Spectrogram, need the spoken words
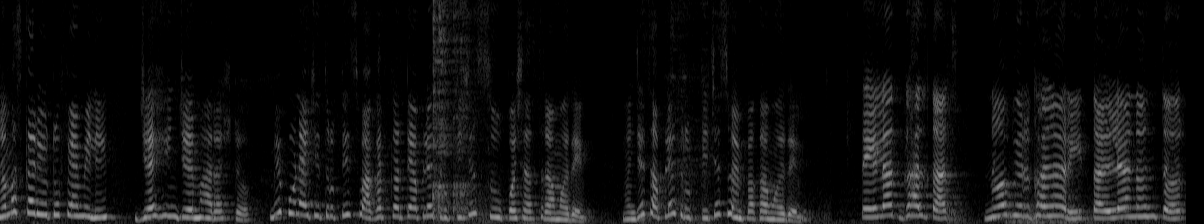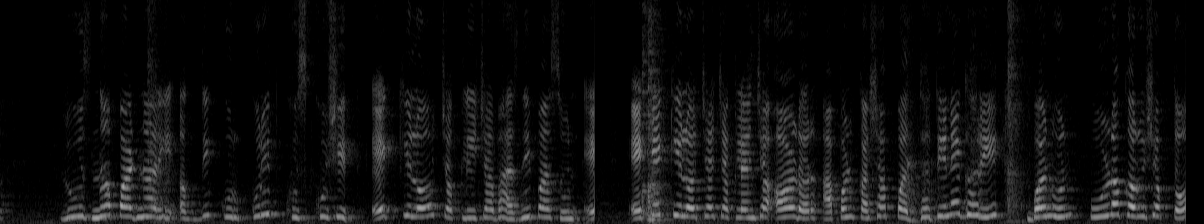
नमस्कार यूट्यूब फॅमिली जय हिंद जय महाराष्ट्र. मी पुण्याची तृप्ती. स्वागत करते आपल्या तृप्तीच्या सूपशास्त्रामध्ये. म्हणजेच आपल्या तृप्तीच्या स्वयंपाकामध्ये. तेलात घालताच न विरघळणारी तळल्यानंतर लूज न पडणारी अगदी कुरकुरीत खुसखुशीत एक किलो चकलीच्या भाजणीपासून एक एक एक किलोच्या चकल्यांच्या ऑर्डर आपण कशा पद्धतीने घरी बनवून पूर्ण करू शकतो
